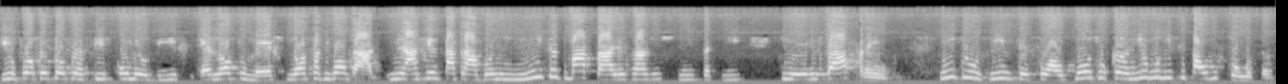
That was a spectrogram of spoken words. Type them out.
e o professor Francisco, como eu disse, é nosso mestre, nosso advogado. E a gente está travando muitas batalhas na justiça aqui, que ele está à frente. Inclusive, pessoal, contra o canil municipal de Souza,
